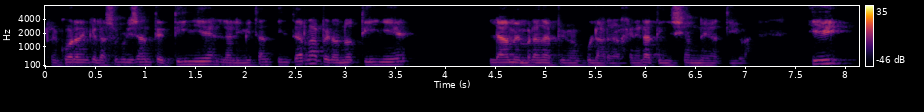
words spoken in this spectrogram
Recuerden que el azul brillante tiñe la limitante interna, pero no tiñe la membrana epimacular, genera tinción negativa. Y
